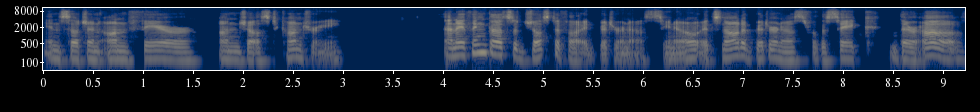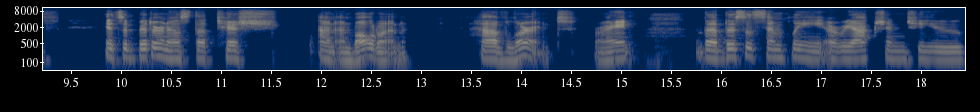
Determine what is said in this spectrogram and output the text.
in such an unfair, unjust country. And I think that's a justified bitterness. You know, it's not a bitterness for the sake thereof. It's a bitterness that Tish and, and Baldwin have learned, right? That this is simply a reaction to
